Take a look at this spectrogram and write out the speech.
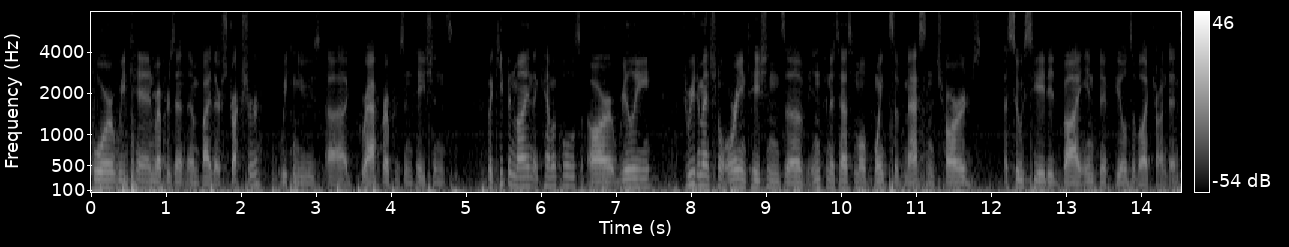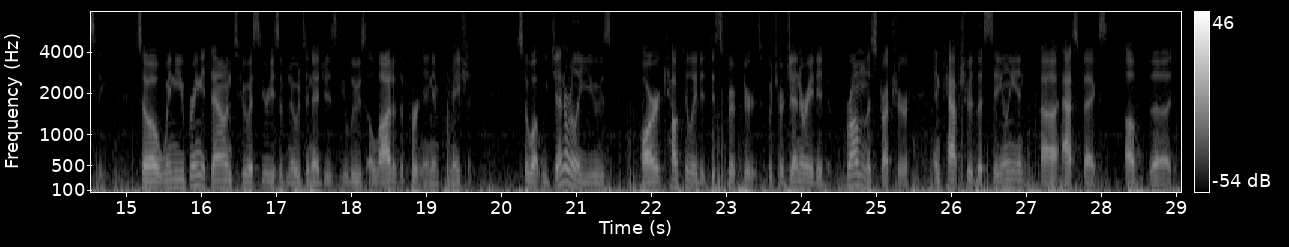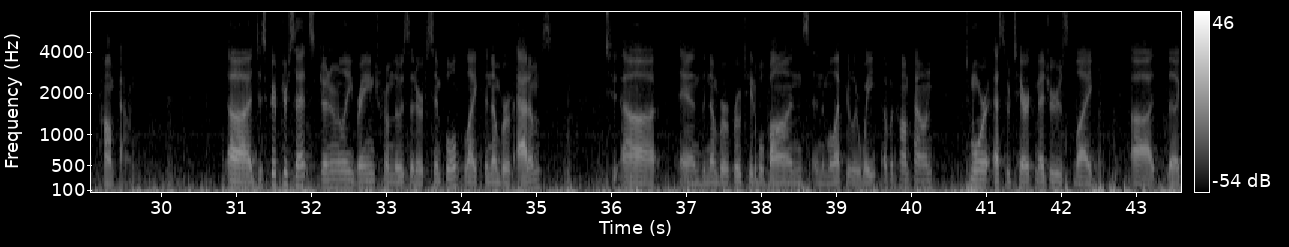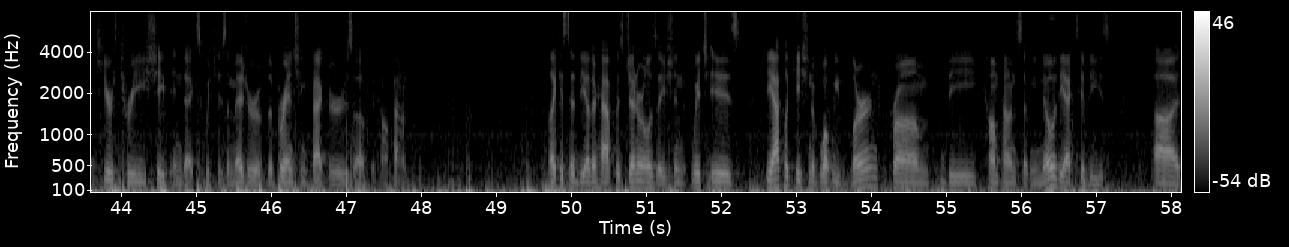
or we can represent them by their structure. We can use uh, graph representations. But keep in mind that chemicals are really three-dimensional orientations of infinitesimal points of mass and charge associated by infinite fields of electron density. So when you bring it down to a series of nodes and edges, you lose a lot of the pertinent information. So what we generally use are calculated descriptors, which are generated from the structure and capture the salient uh, aspects of the compound. Uh, descriptor sets generally range from those that are simple, like the number of atoms, to, uh, and the number of rotatable bonds and the molecular weight of a compound, to more esoteric measures like uh, the Kier 3 shape index, which is a measure of the branching factors of the compound. Like I said, the other half was generalization, which is the application of what we learned from the compounds that we know the activities uh,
